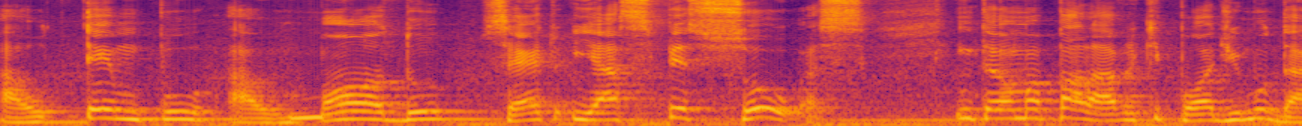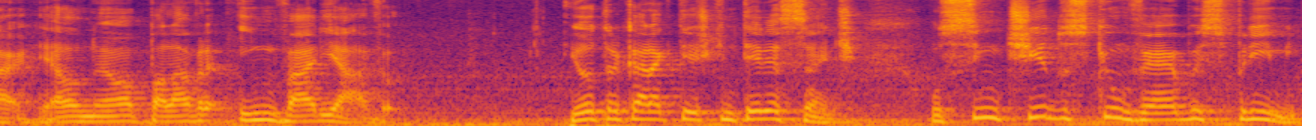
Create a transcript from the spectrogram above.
ao tempo, ao modo, certo? E às pessoas. Então é uma palavra que pode mudar, ela não é uma palavra invariável. E outra característica interessante, os sentidos que um verbo exprime.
